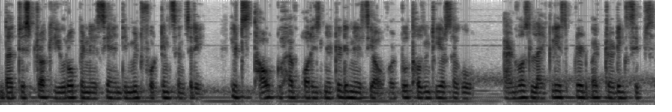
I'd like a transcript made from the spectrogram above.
that struck Europe and Asia in the mid-14th century. It's thought to have originated in Asia over 2000 years ago and was likely spread by trading ships.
